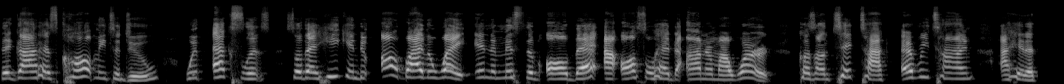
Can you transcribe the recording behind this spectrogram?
that God has called me to do with excellence so that He can do. Oh, by the way, in the midst of all that, I also had to honor my word because on TikTok, every time I hit a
